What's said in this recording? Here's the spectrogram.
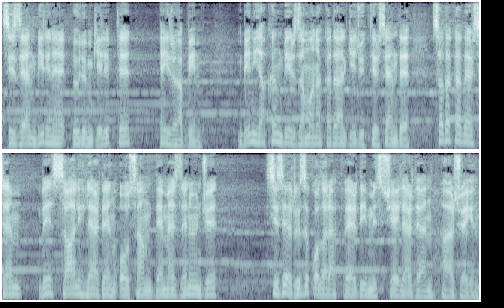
Sizden birine ölüm gelip de ''Ey Rabbim beni yakın bir zamana kadar geciktirsen de sadaka versem ve salihlerden olsam demezden önce size rızık olarak verdiğimiz şeylerden harcayın.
